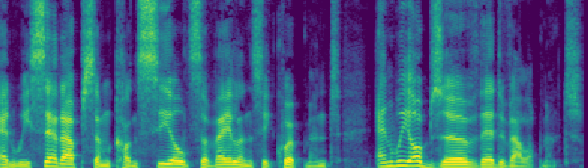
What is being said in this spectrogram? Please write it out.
and we set up some concealed surveillance equipment and we observe their development.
